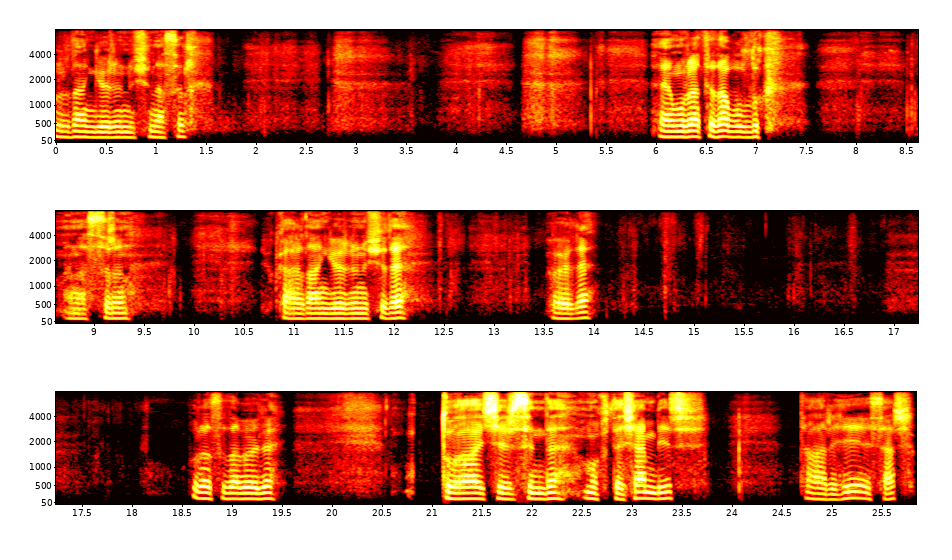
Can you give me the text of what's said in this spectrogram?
Buradan görünüşü nasıl? E, Murat'ı da bulduk. Manastırın yukarıdan görünüşü de böyle. Burası da böyle doğa içerisinde muhteşem bir tarihi eser.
